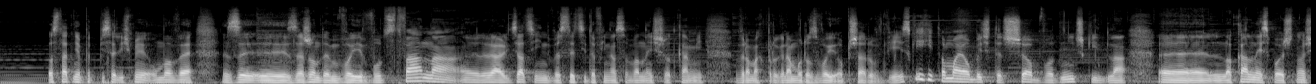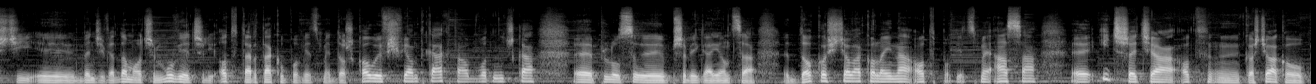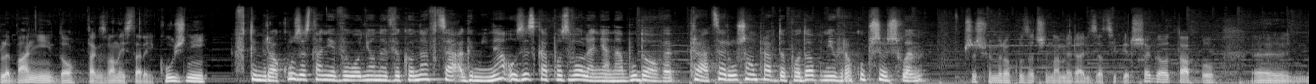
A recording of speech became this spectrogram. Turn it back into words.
Ostatnio podpisaliśmy umowę z y, zarządem województwa na realizację inwestycji dofinansowanej środkami w ramach programu rozwoju obszarów wiejskich i to mają być te trzy obwodniczki dla e, lokalnej społeczności. y, Będzie wiadomo o czym mówię, czyli od Tartaku powiedzmy do szkoły w Świątkach ta obwodniczka e, plus y, przebiegająca do kościoła kolejna od powiedzmy Asa e, i trzecia od kościoła koło plebanii do tak zwanej Starej Kuźni. W tym roku zostanie wyłoniony wykonawca, a gmina uzyska pozwolenia na budowę. Prace ruszą prawdopodobnie w roku przyszłym. W przyszłym roku zaczynamy realizację pierwszego etapu. e,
